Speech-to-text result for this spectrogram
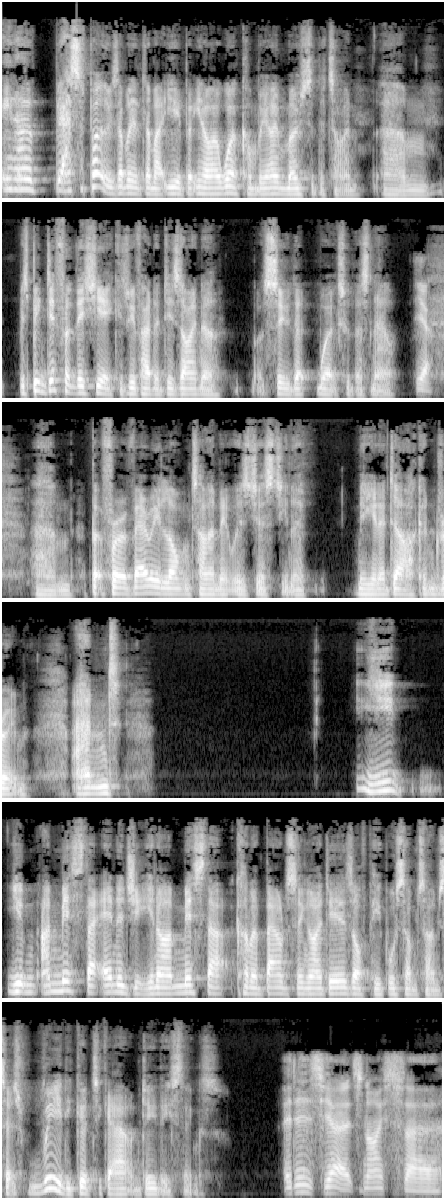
you know, I suppose, I mean, I don't know about you, but, you know, I work on my own most of the time. Um, it's been different this year because we've had a designer Sue that works with us now. Yeah. Um, but for a very long time, it was just, you know, me in a darkened room. And you, you, I miss that energy, you know, I miss that kind of bouncing ideas off people sometimes. So it's really good to get out and do these things. It is, yeah. It's nice. Uh,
